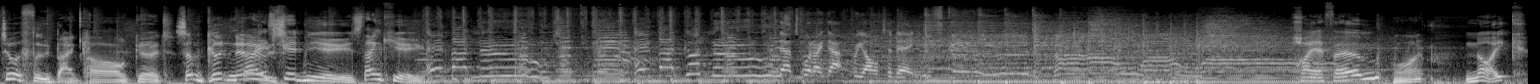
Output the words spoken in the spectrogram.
to a food bank. Oh, good. Some good news. That is good news. Thank you. That's what I got for y'all today. Hi FM. All right. Nike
